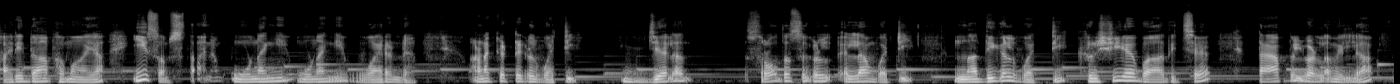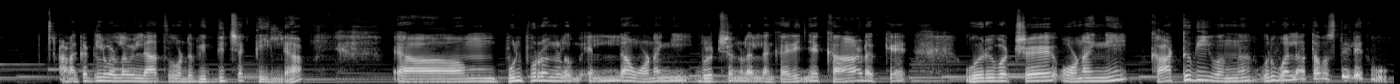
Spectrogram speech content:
ഹരിതാഭമായ ഈ സംസ്ഥാനം ഉണങ്ങി ഉണങ്ങി വരണ്ട്. അണക്കെട്ടുകൾ വറ്റി ജല സ്രോതസ്സുകൾ എല്ലാം വറ്റി നദികൾ വറ്റി കൃഷിയെ ബാധിച്ച് ടാപ്പിൽ വെള്ളമില്ല അണക്കെട്ടിൽ വെള്ളമില്ലാത്തതുകൊണ്ട് ആം, പുൽപ്പുറങ്ങളും എല്ലാം ഉണങ്ങി വൃക്ഷങ്ങളെല്ലാം കരിഞ്ഞ് കാടൊക്കെ ഒരുപക്ഷെ ഉണങ്ങി കാട്ടുതീ വന്ന് ഒരു വല്ലാത്ത അവസ്ഥയിലേക്ക് പോകും.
